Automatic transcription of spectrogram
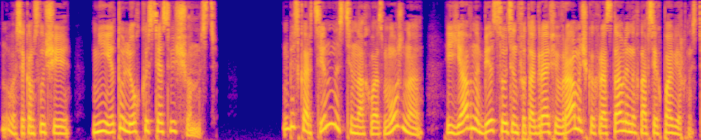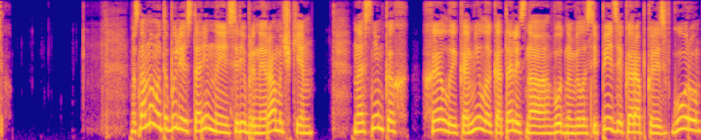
Ну, во всяком случае, не эту легкость и освещенность. Без картин на стенах, возможно, и явно без сотен фотографий в рамочках, расставленных на всех поверхностях. В основном это были старинные серебряные рамочки. На снимках Хелла и Камила катались на водном велосипеде, карабкались в гору.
